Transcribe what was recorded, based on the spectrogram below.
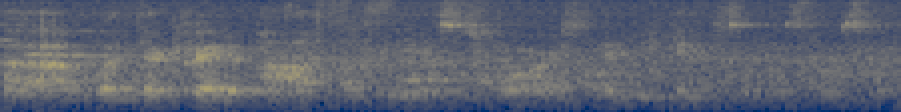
uh, what their credit policy is as far as AP Capstone is concerned.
